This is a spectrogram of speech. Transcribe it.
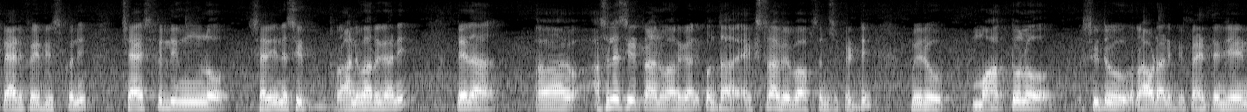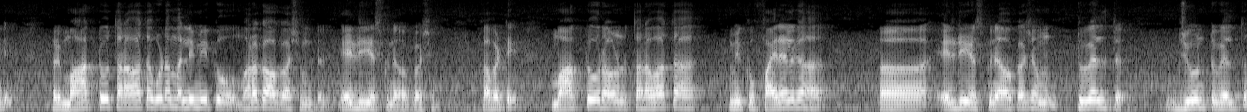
క్లారిఫై తీసుకొని చాయిస్ ఫిల్లింగ్లో సరైన సీట్ రానివారు కానీ లేదా అసలే సీట్ రానివారు కానీ కొంత ఎక్స్ట్రా వెబ్ ఆప్షన్స్ పెట్టి మీరు మార్క్ టూలో సీటు రావడానికి ప్రయత్నం చేయండి. మరి మార్క్ టూ తర్వాత కూడా మళ్ళీ మీకు మరొక అవకాశం ఉంటుంది. ఎడిట్ చేసుకునే అవకాశం. కాబట్టి మార్క్ టూ రౌండ్ తర్వాత మీకు ఫైనల్గా ఎడిట్ చేసుకునే అవకాశం ట్వెల్త్ జూన్ ట్వెల్త్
